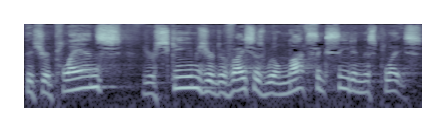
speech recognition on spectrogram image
that your plans, your schemes, your devices will not succeed in this place.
